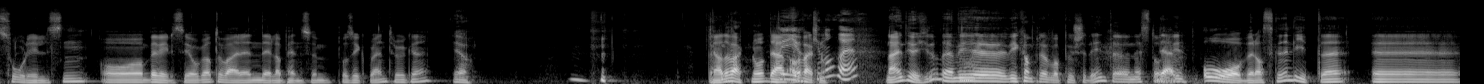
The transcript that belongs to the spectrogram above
solhilsen og bevegelsesyoga til å være en del av pensum på sykepleien, tror du ikke det? Ja. Det hadde vært noe. Det Det gjør vært ikke noe. noe, det. Nei, det gjør ikke noe. Det. Vi, vi kan prøve å pushe det inn til neste år. det er overraskende lite eh,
